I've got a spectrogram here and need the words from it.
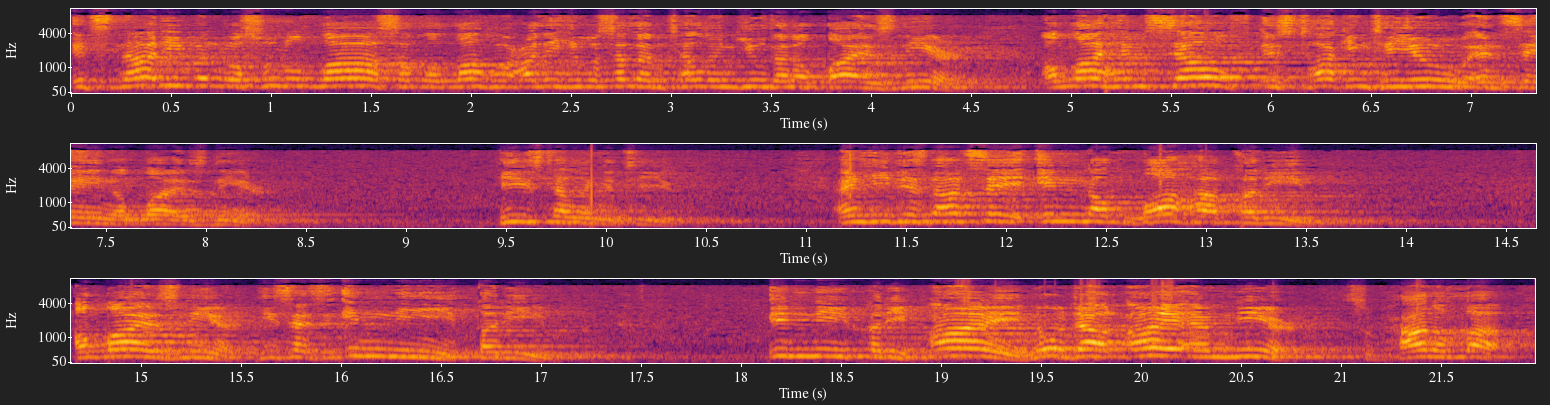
It's not even Rasulullah sallallahu alaihi wasallam telling you that Allah is near. Allah Himself is talking to you and saying Allah is near. He's telling it to you. And He does not say, Inna Allah qareeb. Allah is near. He says, Inni qareeb. Inni qareeb. I, no doubt, I am near. Subhanallah.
